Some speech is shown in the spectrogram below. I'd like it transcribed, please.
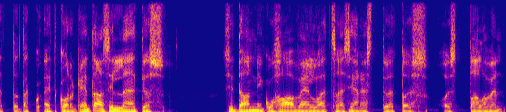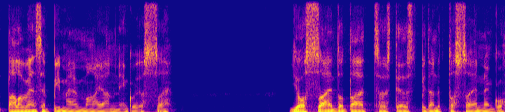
Et tota, et korkeintaan sillä, että jos sitä on niinku haaveillut, että saisi järjestettyä, että olisi, olisi talven, talven se pimeämmän ajan niinku jossain, jossain tota, että se olisi tietysti pitänyt tuossa ennen kuin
